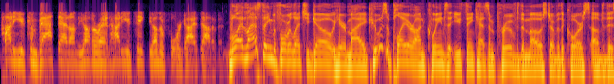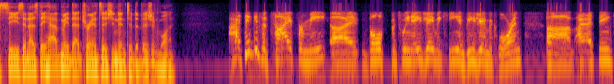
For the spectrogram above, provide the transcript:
how do you combat that on the other end? How do you take the other four guys out of it? Well, and last thing before we let you go here, Mike, who is a player on Queens that you think has improved the most over the course of this season as they have made that transition into Division One? I? I think it's a tie for me, uh, both between AJ McKee and BJ McLaurin. Um, I, I think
